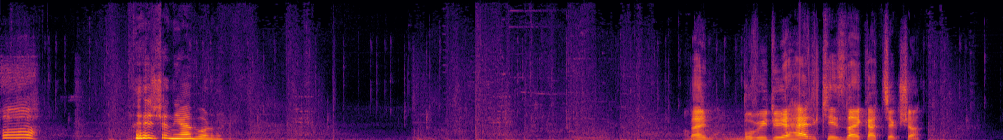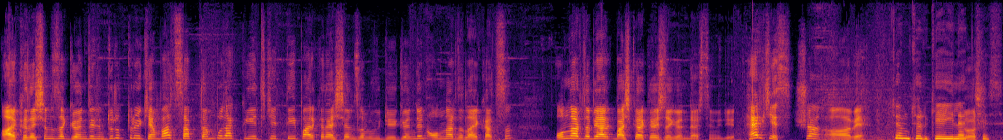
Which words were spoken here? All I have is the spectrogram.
Ha. Yaşanıyor abi orada. Ben bu videoya herkes like atacak şu an. Arkadaşınıza gönderin. Durup duruyorken WhatsApp'tan bu dakikayı etiketleyip arkadaşlarınıza bu videoyu gönderin. Onlar da like atsın. Onlar da bir başka arkadaşına göndersin videoyu. Herkes şu an abi. Tüm Türkiye'yi ileteceğiz.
